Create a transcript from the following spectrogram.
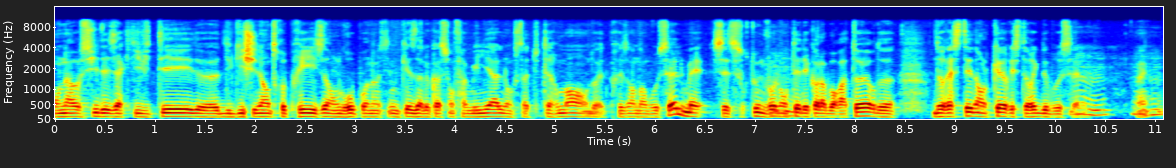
On a aussi des activités de, guichet d'entreprise. Dans le groupe, on a aussi une caisse d'allocation familiale, donc statutairement, on doit être présent dans Bruxelles. Mais c'est surtout une volonté mhm. des collaborateurs de, rester dans le cœur historique de Bruxelles. Mhm. Mhm.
